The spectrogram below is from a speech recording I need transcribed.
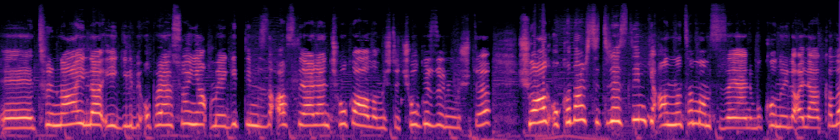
e, tırnağıyla ilgili bir operasyon yapmaya gittiğimizde Aslı Yaren çok ağlamıştı. Çok üzülmüştü. Şu an o kadar stresliyim ki anlatamam size yani bu konuyla alakalı.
